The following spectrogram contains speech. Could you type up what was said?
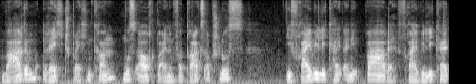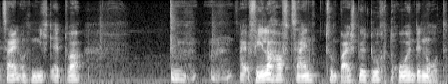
wahrem Recht sprechen kann, muss auch bei einem Vertragsabschluss die Freiwilligkeit eine wahre Freiwilligkeit sein und nicht etwa fehlerhaft sein, zum Beispiel durch drohende Not.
